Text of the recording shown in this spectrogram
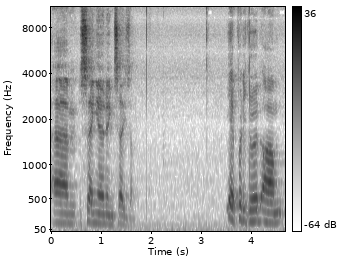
um, seeing earnings season? Yeah, pretty good. Um,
